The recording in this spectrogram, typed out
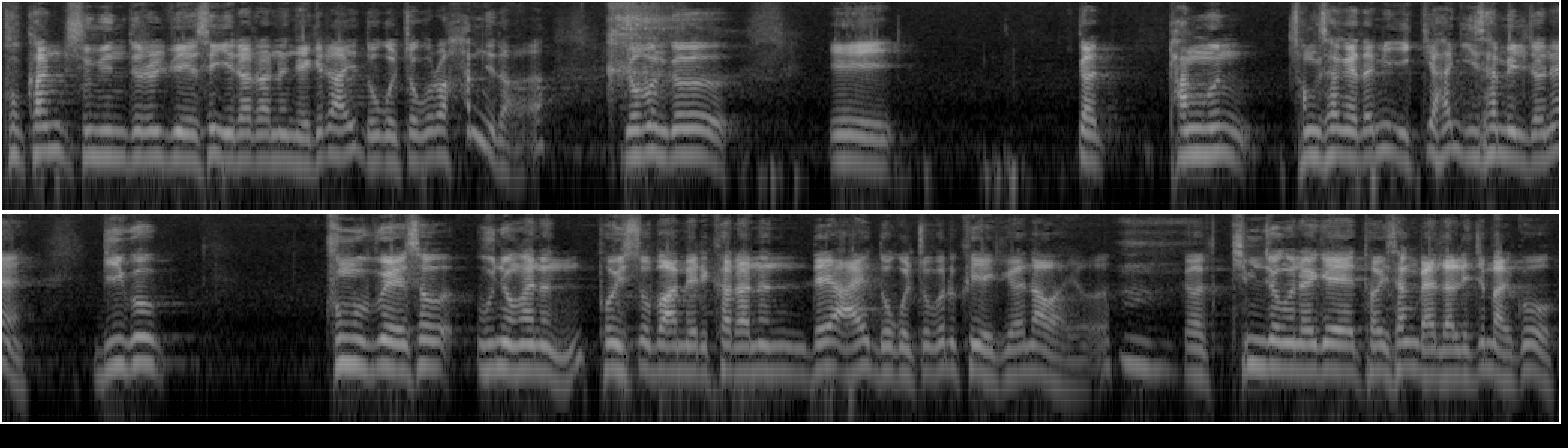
북한 주민들을 위해서 일하라는 얘기를 아예 노골적으로 합니다. 요번 그 이 그러니까 방문 정상회담이 있기 한 2, 3일 전에 미국 국무부에서 운영하는 보이스 오브 아메리카라는 데 아예 노골적으로 그 얘기가 나와요. 그러니까 김정은에게 더 이상 매달리지 말고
